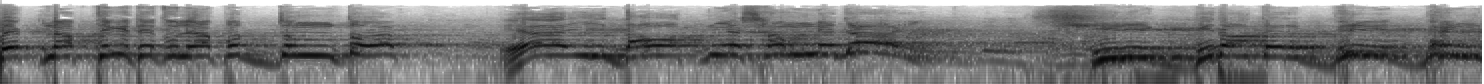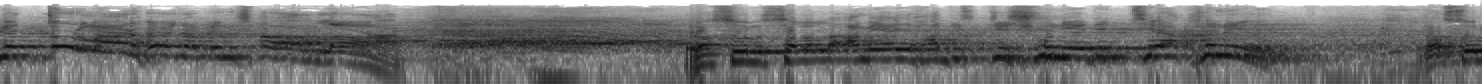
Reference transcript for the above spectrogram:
টেকনাফ থেকে তেতুলিয়া পর্যন্ত এই দাওয়াত নিয়ে সামনে যায় শিরিক বিদাতের ভিড় ভেঙ্গে চুরমার হয়ে যাবেন ইনশাআল্লাহ। রসুল সাল্লাহ আমি এই হাদিসটি শুনিয়ে দিচ্ছি এখনই। রসুল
